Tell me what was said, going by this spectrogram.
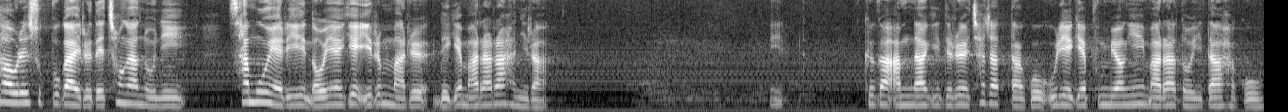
사울의 숙부가 이르되 청하노니 사무엘이 너희에게 이른 말을 내게 말하라 하니라. 이- 그가 암나기들을 찾았다고 우리에게 분명히 말하더이다 하고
